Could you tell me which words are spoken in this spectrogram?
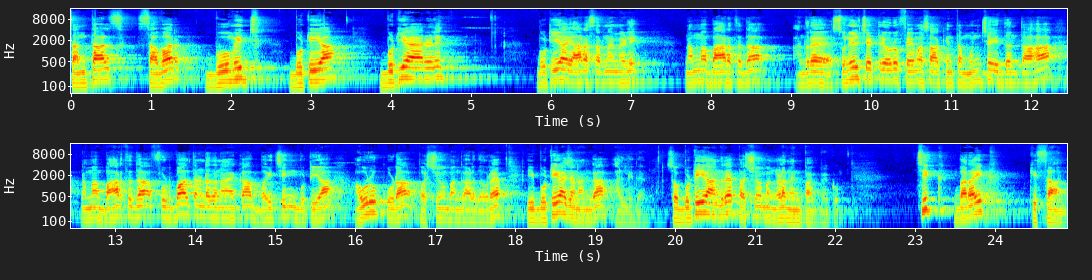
ಸಂತಾಲ್ಸ್, ಸವರ್, ಭೂಮಿಜ್ ಬುಟಿಯಾ ಬುಟಿಯಾ ಯಾರು ಬುಟಿಯಾ ಯಾರ ಸರ್ನೇಮ್ ಹೇಳಿ? ನಮ್ಮ ಭಾರತದ, ಅಂದರೆ ಸುನಿಲ್ ಚೇಟ್ರಿ ಅವರು ಫೇಮಸ್ ಆಗೋಕ್ಕಿಂತ ಮುಂಚೆ ಇದ್ದಂತಹ ನಮ್ಮ ಭಾರತದ ಫುಟ್ಬಾಲ್ ತಂಡದ ನಾಯಕ ಬೈಚಿಂಗ್ ಬುಟಿಯಾ ಅವರು ಕೂಡ ಪಶ್ಚಿಮ ಬಂಗಾಳದವರೇ. ಈ ಬುಟಿಯಾ ಜನಾಂಗ ಅಲ್ಲಿದೆ. ಸೊ ಬುಟಿಯಾ ಅಂದರೆ ಪಶ್ಚಿಮ ಬಂಗಾಳ ನೆನಪಾಗಬೇಕು. ಚಿಕ್ ಬರೈಕ್ ಕಿಸಾನ್,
